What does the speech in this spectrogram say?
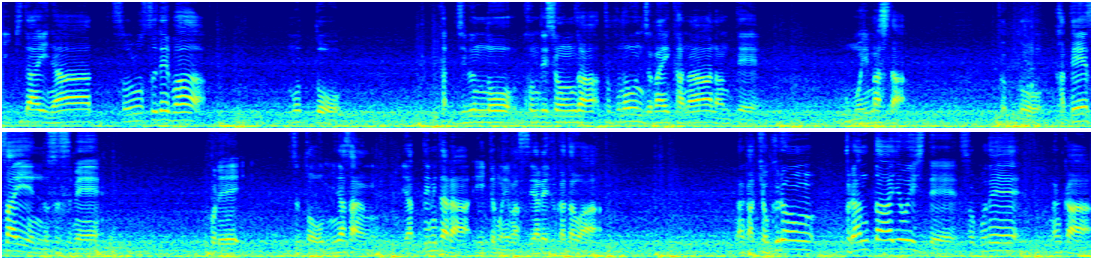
いきたいな。そうすればもっと自分のコンディションが整うんじゃないかななんて思いました。ちょっと家庭菜園のすすめこれちょっと皆さんやってみたらいいと思います。やれる方は。なんか極論プランター用意してそこでなんか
